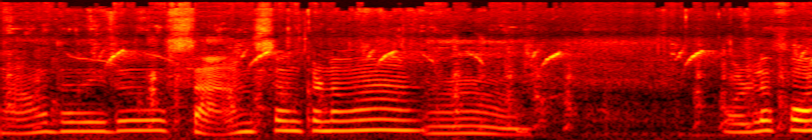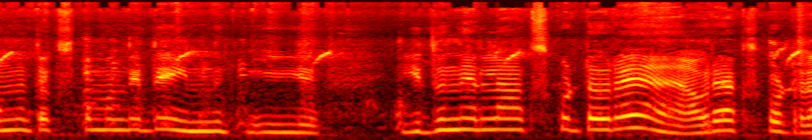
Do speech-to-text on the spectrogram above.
ಯಾವ್ದು ಇದು? ಸ್ಯಾಮ್ಸಂಗ್ ಕಣವಾ ಫೋನ್ ತೆಗ್ಸ್ಕೊಂಬಂದಿದ್ದೆ. ಇನ್ನು ಇದನ್ನೆಲ್ಲ ಹಾಕ್ಸ್ಕೊಟ್ಟವ್ರೆ ಅವರೇ ಹಾಕ್ಸ್ಕೊಟ್ರ?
